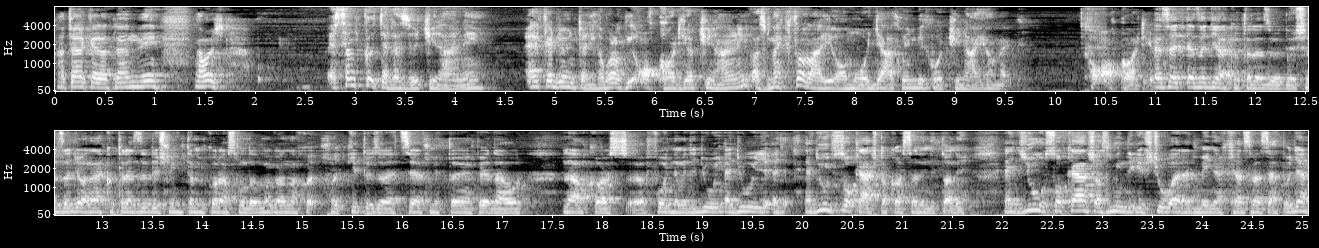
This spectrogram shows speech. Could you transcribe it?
hát el kellett menni. Na most ezt nem kötelező csinálni, el kell dönteni, ha valaki akarja csinálni, az megtalálja a módját, hogy mikor csinálja meg. Ha akarja. Ez egy, ez egy elköteleződés, ez egy olyan elköteleződés, mint amikor azt mondod magadnak, hogy, hogy kitűzel egy célt, mint olyan például le akarsz fogyni, vagy egy új, egy, új, egy, egy új szokást akarsz elindítani. Egy jó szokás az mindig is jó eredményekhez vezet, ugye?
